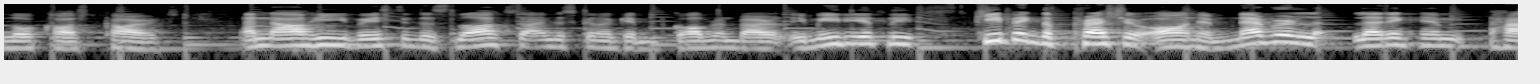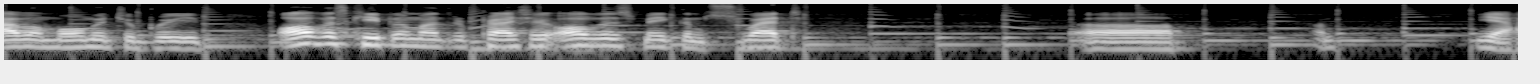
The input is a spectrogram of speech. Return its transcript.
low cost cards. And now he wasted his log, so I'm just gonna get Goblin Barrel immediately, keeping the pressure on him, never letting him have a moment to breathe. Always keep him under pressure, always make them sweat. Uh, um, yeah.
